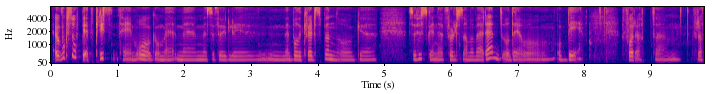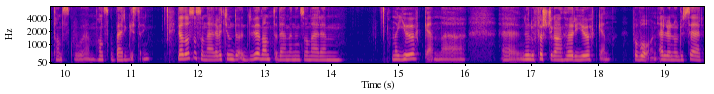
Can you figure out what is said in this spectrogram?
Jeg vokste opp i et kristent hjem òg, og med, med, med selvfølgelig med både kveldsbønn og uh, Så jeg husker den følelsen av å være redd, og det å, å be for at, um, for at han, skulle, han skulle berge seg. Vi hadde også sånn her, jeg vet ikke om du, du er vant til det, men en sånn der når gjøken eh, eh, Når du første gang hører gjøken på våren, eller når du ser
